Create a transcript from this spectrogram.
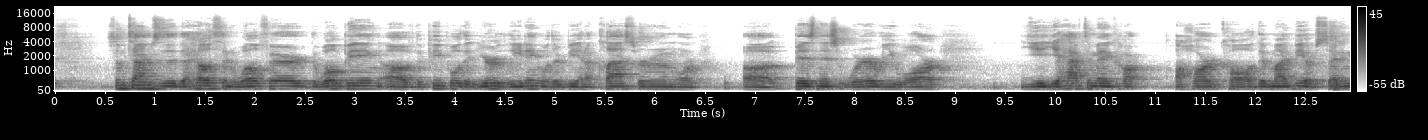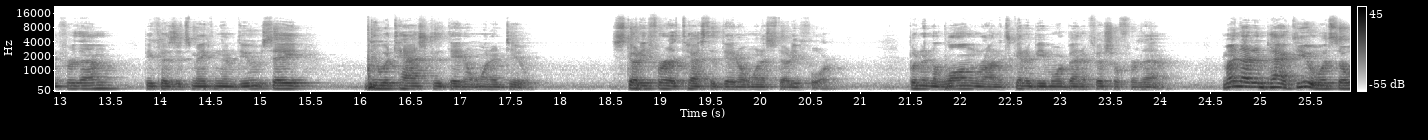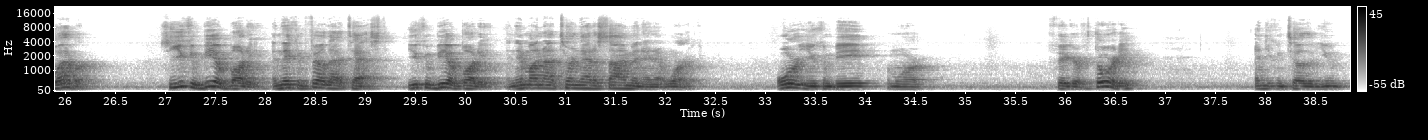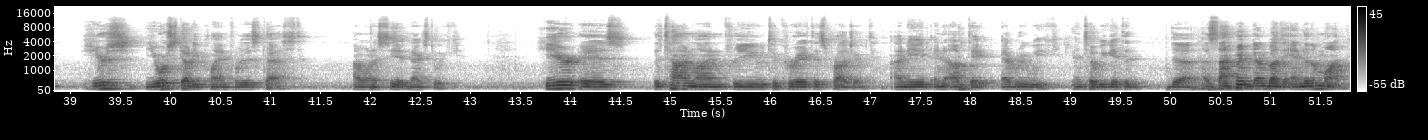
sometimes the, the health and welfare, the well being of the people that you're leading, whether it be in a classroom or uh, business, wherever you are, you, you have to make a hard call that might be upsetting for them because it's making them do, say, do a task that they don't want to do, study for a test that they don't want to study for but in the long run, it's going to be more beneficial for them. It might not impact you whatsoever. So you can be a buddy and they can fail that test. You can be a buddy and they might not turn that assignment in at work. Or you can be a more figure of authority and you can tell them you here's your study plan for this test. I want to see it next week. Here is the timeline for you to create this project. I need an update every week until we get the, the assignment done by the end of the month.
